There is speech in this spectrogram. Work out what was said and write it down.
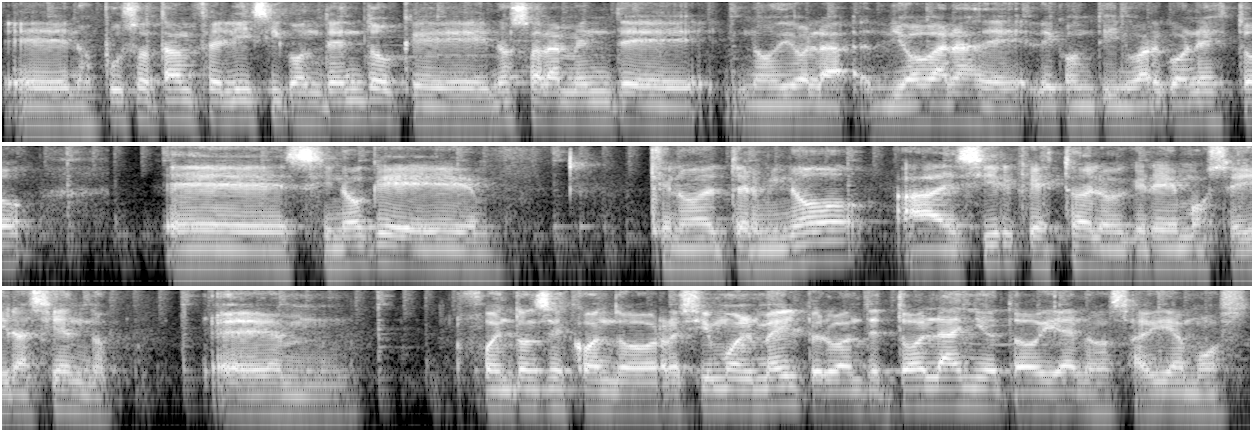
Eh, nos puso tan feliz y contento que no solamente nos dio, la, ganas de, continuar con esto, eh, sino que, que, nos determinó a decir que esto es lo que queremos seguir haciendo. Em, fue entonces cuando recibimos el mail, pero durante todo el año todavía no sabíamos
